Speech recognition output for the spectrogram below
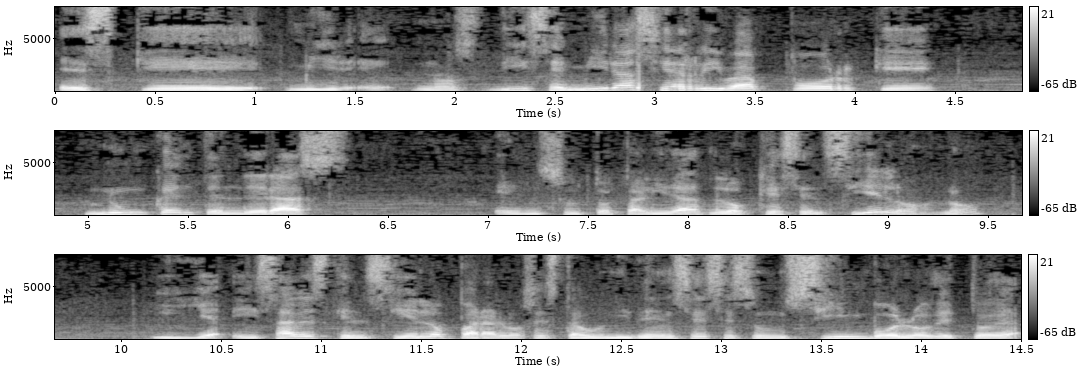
es que mire, nos dice, mira hacia arriba porque nunca entenderás en su totalidad lo que es el cielo, ¿no? Y, sabes que el cielo para los estadounidenses es un símbolo de todo,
